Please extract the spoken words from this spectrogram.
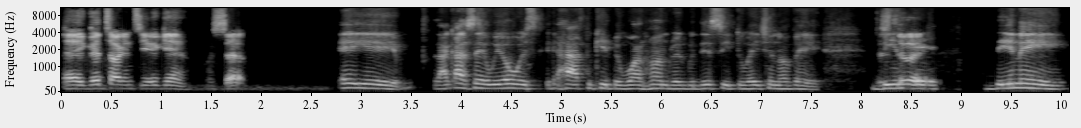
Hey, good talking to you again. What's up? Hey. Like I said, we always have to keep it 100 with this situation of a being a, being a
